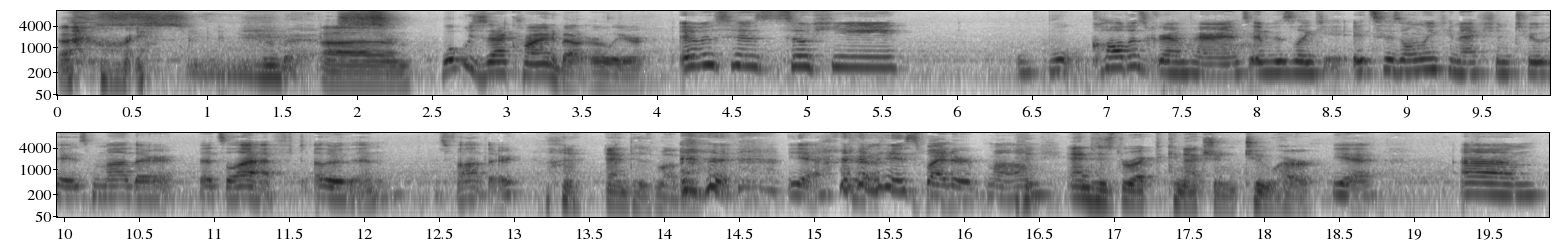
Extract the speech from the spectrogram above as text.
right. Um, what was Zach crying about earlier? It was his. So he w- called his grandparents. It was like it's his only connection to his mother that's left, other than his father. and his mother. Yeah, and his spider mom. and his direct connection to her. Yeah. Um,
